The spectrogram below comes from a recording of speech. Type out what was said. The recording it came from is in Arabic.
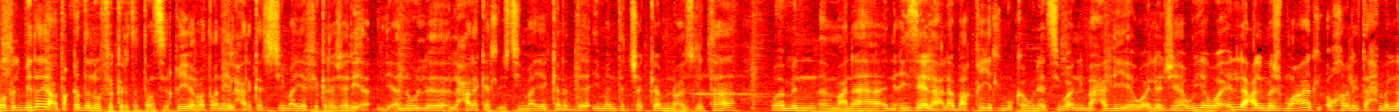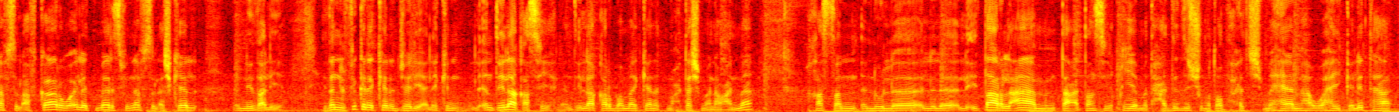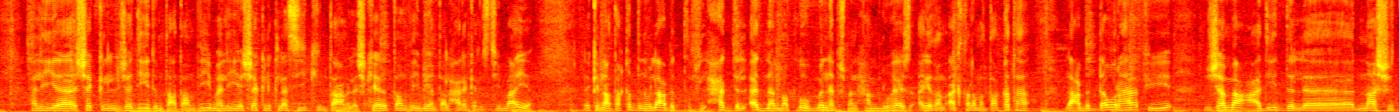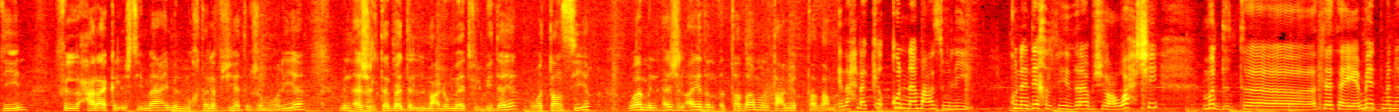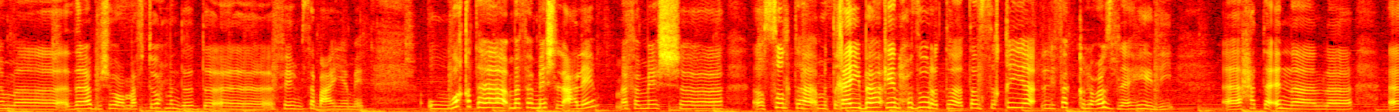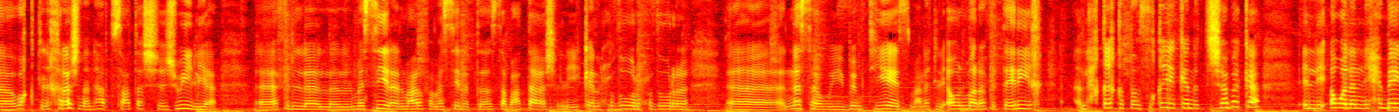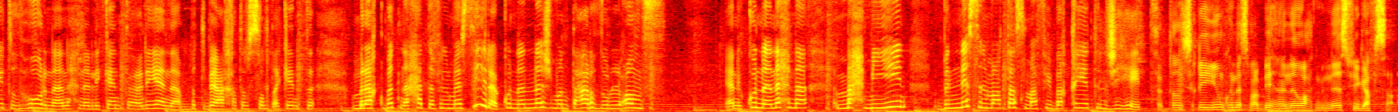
هو في البداية أعتقد أنه فكرة التنسيقية الوطنية للحركات الاجتماعية فكرة جريئة لأنه الحركات الاجتماعية كانت دائما تتشكى من عزلتها ومن معناها انعزالها على بقية المكونات سواء المحلية وإلا الجهوية وإلا على المجموعات الأخرى اللي تحمل نفس الأفكار وإلا تمارس في نفس الأشكال النضالية. إذا الفكرة كانت جريئة لكن الانطلاقة صحيح الانطلاقة ربما كانت محتشمة نوعا ما خاصة أنه الإطار العام نتاع التنسيقية ما تحددش وما توضحتش مهامها وهيكلتها هل هي شكل جديد نتاع تنظيم هل هي شكل كلاسيكي نتاع الأشكال التنظيمية نتاع الحركة الاجتماعية لكن أعتقد أنه لعبت في الحد الأدنى المطلوب منها باش ما نحملوهاش أيضا أكثر من طاقتها لعبت دورها في جمع عديد الناشطين في الحراك الاجتماعي من مختلف جهات الجمهورية من أجل تبادل المعلومات في البداية والتنسيق ومن أجل أيضا التضامن وتعميق التضامن. نحن كنا معزولين. كنا داخل في ضراب جوع وحشي مدة آه، ثلاثة أيامات منهم آه، ضراب جوع مفتوح من آه، فيهم سبع أيامات. ووقتها ما فماش الإعلام ما فماش سلطة متغيبة. كان حضور التنسيقيه لفك العزلة هذه حتى إن وقت اللي خرجنا نهار 19 جويليا في المسيرة المعروفة مسيرة 17 اللي كان الحضور حضور آه، نسوي بامتياز معناتها لأول مرة في التاريخ. الحقيقة التنسيقية كانت شبكة اللي أولا لحماية ظهورنا. نحن اللي كانت عريانة بالطبيعة خاطر السلطة كانت مراقبتنا. حتى في المسيرة كنا نجم نتعرضوا للعنف. يعني كنا نحن محميين بالناس المعتصمة في بقية الجهات. التنسيقية يمكن نسمع بها أنا واحد من الناس في قفصة.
